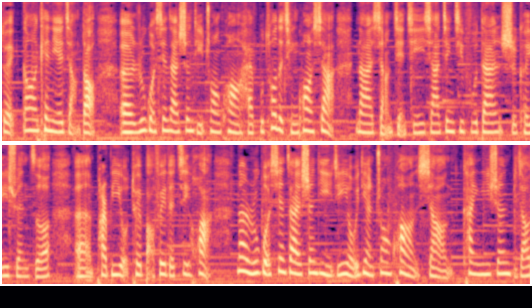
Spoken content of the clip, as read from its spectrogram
对，刚刚 Kenny 也讲到，呃，如果现在身体状况还不错的情况下，那想减轻一下经济负担，是可以选择呃 Part B 有退保费的计划。那如果现在身体已经有一点状况，想看医生比较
